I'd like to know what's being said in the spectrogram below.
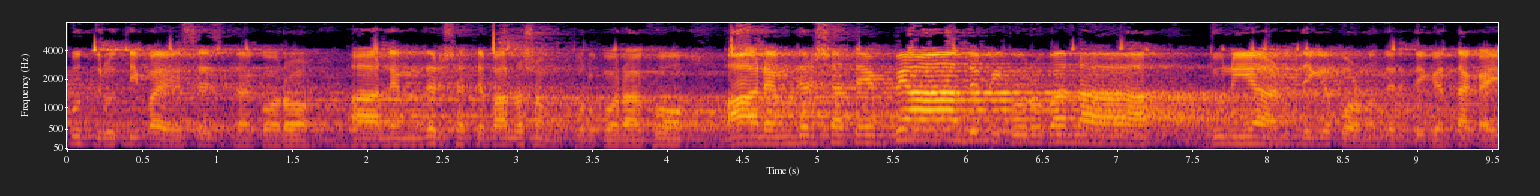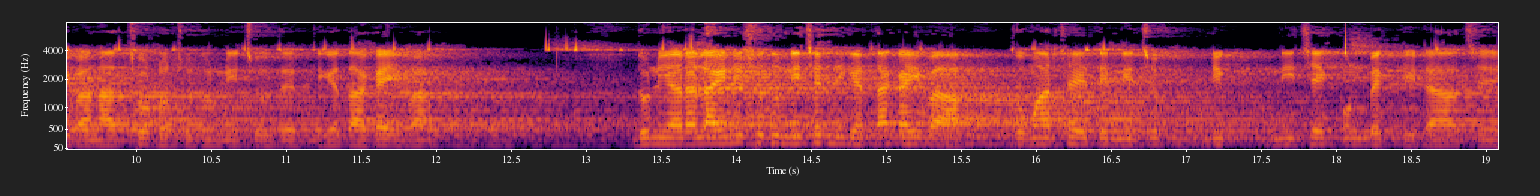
কুদরতি পায়ে চেষ্টা করো। আলেমদের সাথে ভালো সম্পর্ক রাখো। আলেমদের সাথে বেয়াদবি করবা না। দুনিয়ার দিকে বর্ণদের দিকে তাকাইবা না। ছোট ছোট, নিচুদের দিকে তাকাইবা। দুনিয়ার লাইনে শুধু নিচের দিকে তাকাইবা। তোমার চাইতে নিচু, নিচে কোন ব্যক্তিটা আছে?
